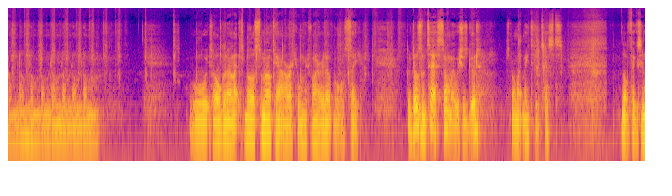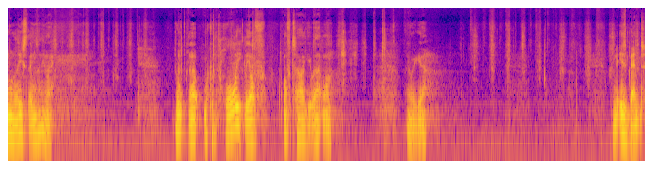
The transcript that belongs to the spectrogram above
Dum dum dum dum dum dum dum dum. Oh, all gonna let more smoke out, I reckon, when we fire it up, but we'll see. We've done some tests, haven't we, which is good. It's not like me to do tests. Not fixing one of these things, anyway. Oh, no, we're completely off off target with that one. There we go. And it is bent,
